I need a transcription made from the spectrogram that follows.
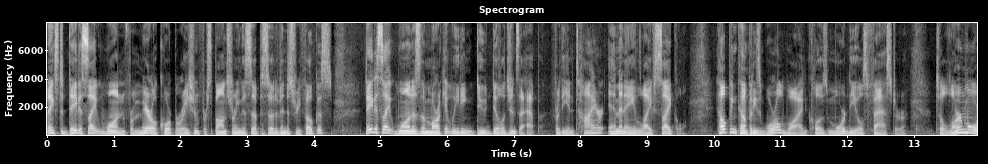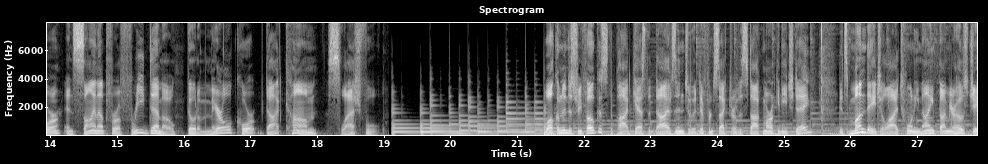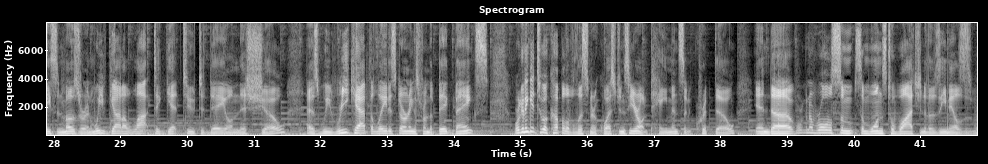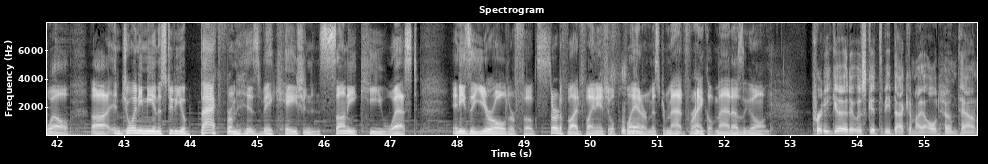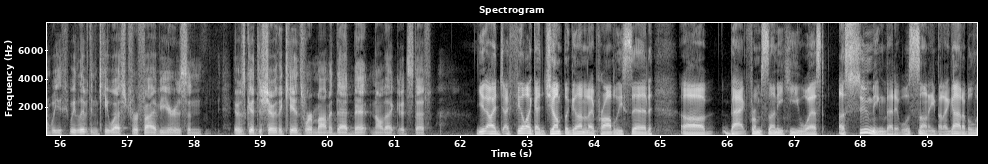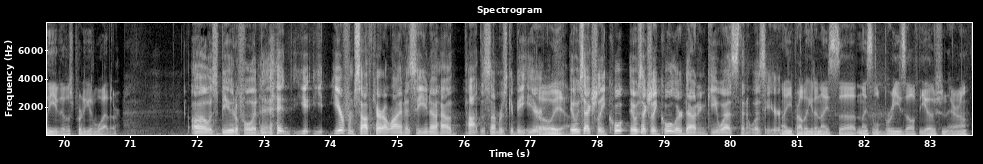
Thanks to DataSite One from Merrill Corporation for sponsoring this episode of Industry Focus. DataSite One is the market-leading due diligence app for the entire M&A life cycle, helping companies worldwide close more deals faster. To learn more and sign up for a free demo, go to merrillcorp.com/fool. Welcome to Industry Focus, the podcast that dives into a different sector of the stock market each day. It's Monday, July 29th. I'm your host, Jason Moser, and we've got a lot to get to today on this show as we recap the latest earnings from the big banks. We're going to get to a couple of listener questions here on payments and crypto, and uh, we're going to roll some, some ones to watch into those emails as well. Uh, and joining me in the studio back from his vacation in sunny Key West and he's a year older, folks. Certified financial planner, Mr. Matt Frankel. Matt, how's it going? Pretty good. It was good to be back in my old hometown. We we lived in Key West for five years, and it was good to show the kids where mom and dad met and all that good stuff. You know, I, I feel like I jumped the gun, and I probably said uh, back from sunny Key West, assuming that it was sunny, but I gotta believe it was pretty good weather. Oh, it was beautiful, and it, you, you're from South Carolina, so you know how hot the summers could be here. Oh yeah, it was actually cool. It was actually cooler down in Key West than it was here. Oh, you probably get a nice, uh, nice little breeze off the ocean there, huh?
